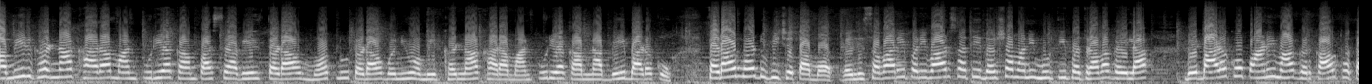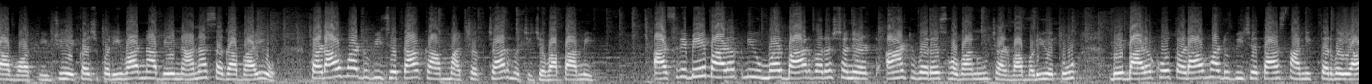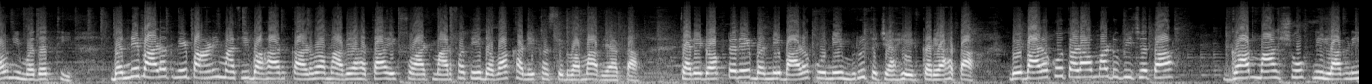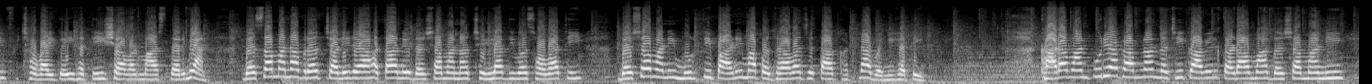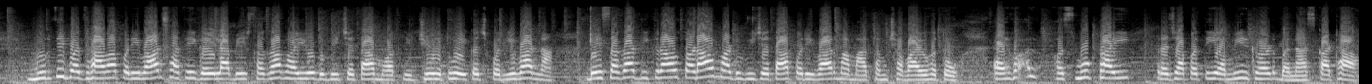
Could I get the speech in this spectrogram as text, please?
અમીરગઢના ખારા માનપુરિયા ગામ પાસે આવેલ તળાવ મોતનું તળાવ બન્યું. અમીરગઢના ખારા માનપુરિયા ગામના બે બાળકો તળાવમાં ડૂબી જતા મોત વહેલી સવારે પરિવાર સાથે દશામાની મૂર્તિ પધરાવા ગયેલા બે બાળકો પાણીમાં ગરકાવ થતા મોત નીપજ્યું એક જ પરિવારના બે નાના સગા ભાઈઓ તળાવમાં ડૂબી જતા ગામમાં ચકચાર મચી જવા પામી. આશરે બે બાળકની ઉંમર બાર વર્ષ અને આઠ વર્ષ હોવાનું જાણવા મળ્યું હતું. બે બાળકો તળાવમાં ડૂબી જતા સ્થાનિક તરવૈયાઓની મદદથી બંને બાળકને પાણીમાંથી બહાર કાઢવામાં આવ્યા હતા. એકસો આઠ મારફતે દવાખાને ખસેડવામાં આવ્યા હતા. ત્યારે ડોક્ટરે બંને બાળકોને મૃત જાહેર કર્યા હતા. બે બાળકો તળાવમાં ડૂબી જતા ગામમાં શોકની લાગણી છવાઈ ગઈ હતી. શ્રાવણ માસ દરમિયાન દશામાના વ્રત ચાલી રહ્યા હતા અને દશામાના છેલ્લા દિવસ હોવાથી દશામાની મૂર્તિ પાણીમાં પધરાવા જતા ઘટના બની હતી. ખારા માનપુરિયા ગામના નજીક આવેલ તળાવમાં દશામાની મૂર્તિ પધરાવા પરિવાર સાથે ગયેલા બે સગા ભાઈઓ ડૂબી જતા મોત નીપજ્યું હતું. એક જ પરિવારના બે સગા દીકરાઓ તળાવમાં ડૂબી જતા પરિવારમાં માતમ છવાયો હતો. અહેવાલ, હસમુખભાઈ, પ્રજાપતિ, અમીરગઢ, બનાસકાંઠા.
